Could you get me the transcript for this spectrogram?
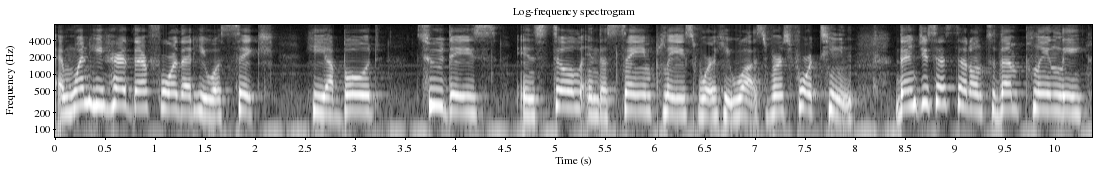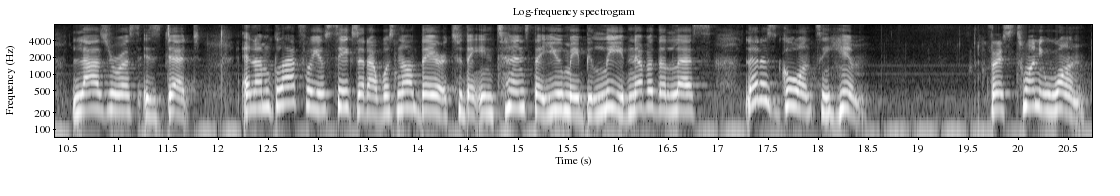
And when he heard therefore that he was sick, he abode two days in still in the same place where he was. Verse 14. Then Jesus said unto them plainly, Lazarus is dead. And I'm glad for your sakes that I was not there to the intent that you may believe. Nevertheless, let us go unto him. Verse 21.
